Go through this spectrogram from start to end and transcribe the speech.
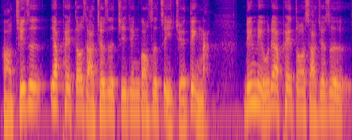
好，其实要配多少就是基金公司自己决定了。零零五六配多少就是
